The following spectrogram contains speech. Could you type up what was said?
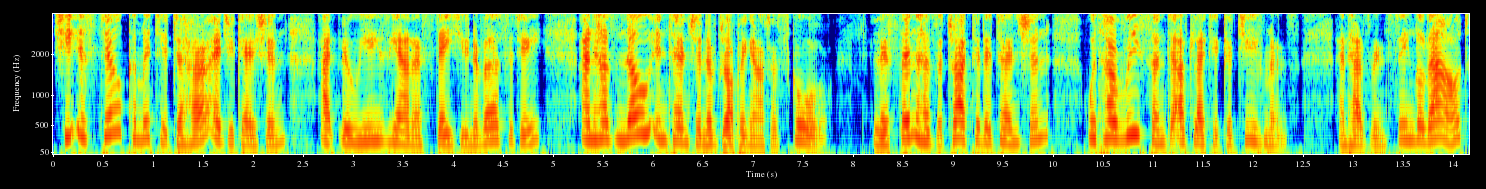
she is still committed to her education at Louisiana State University and has no intention of dropping out of school. Lyston has attracted attention with her recent athletic achievements and has been singled out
